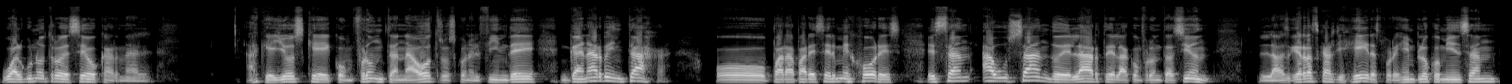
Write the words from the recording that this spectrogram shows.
o algún otro deseo carnal. Aquellos que confrontan a otros con el fin de ganar ventaja o para parecer mejores, están abusando del arte de la confrontación. Las guerras callejeras, por ejemplo, comienzan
